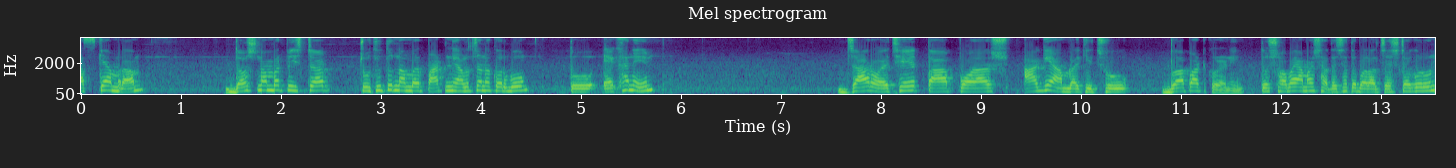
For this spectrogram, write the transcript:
আজকে আমরা দশ নম্বর পৃষ্ঠার চতুর্থ নম্বর পার্ট নিয়ে আলোচনা করব। তো এখানে যা রয়েছে তা পড়ার আগে আমরা কিছু দোয়া পাঠ করে নিই তো সবাই আমার সাথে সাথে বলার চেষ্টা করুন।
